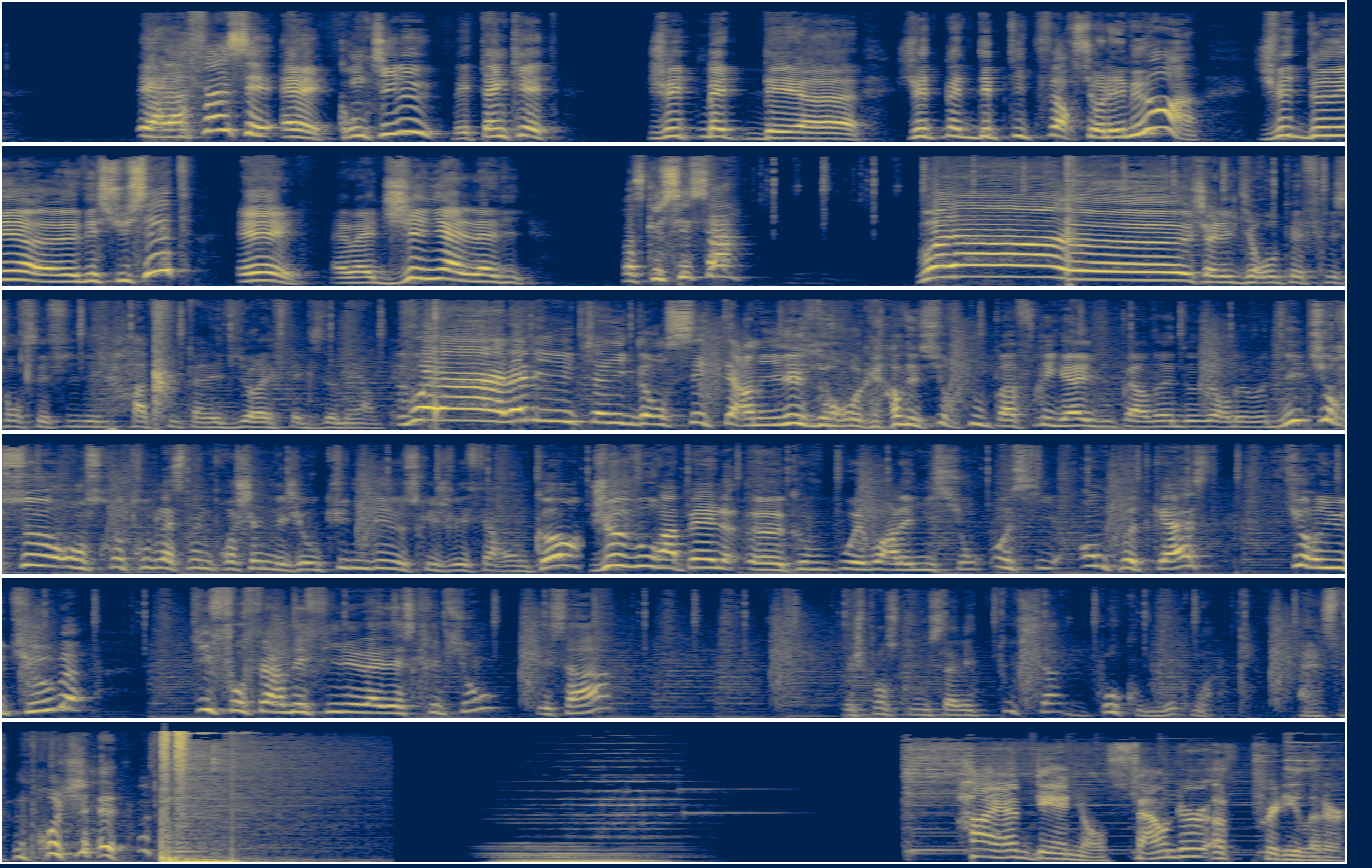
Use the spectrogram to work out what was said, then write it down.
Et à la fin, c'est hey, continue, mais t'inquiète, je vais te mettre des, euh, je vais te mettre des petites fleurs sur les murs, je vais te donner euh, des sucettes, et elle va être géniale la vie. Parce que c'est ça. Voilà, euh, j'allais dire OP frisson, c'est fini. Ah putain, les vieux réflexes de merde. Voilà, la minute Yannick dans c'est terminé. Ne regardez surtout pas Guy, vous perdrez deux heures de votre vie. Sur ce, on se retrouve la semaine prochaine, mais j'ai aucune idée de ce que je vais faire encore. Je vous rappelle euh, que vous pouvez voir l'émission aussi en podcast sur YouTube, qu'il faut faire défiler la description, c'est ça? Mais je pense que vous savez tout ça beaucoup mieux que moi. À la semaine prochaine Hi, I'm Daniel, founder of Pretty Litter.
